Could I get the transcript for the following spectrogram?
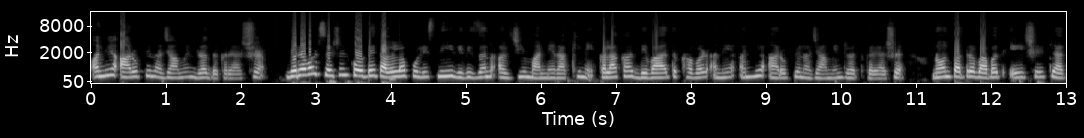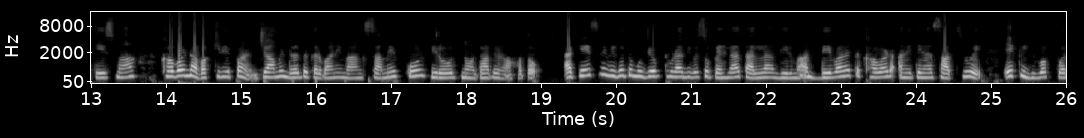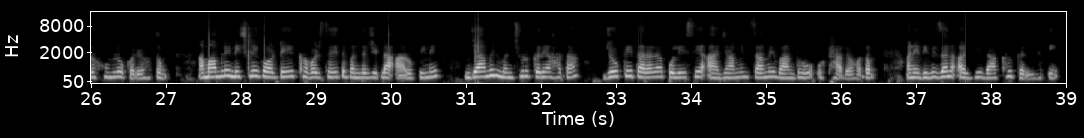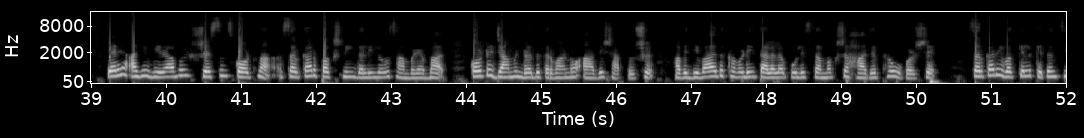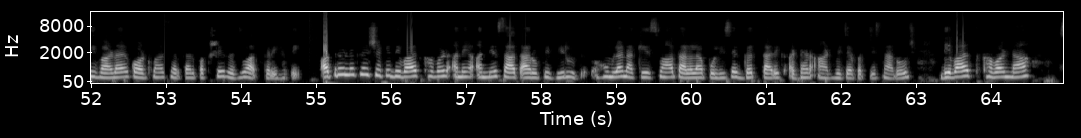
અન્ય આરોપીના જામીન રદ કર્યા છે. વેરાવળ સેશન કોર્ટે તાલાલા પોલીસની રિવિઝન અરજી માન્ય રાખીને કલાકાર દેવાત ખવડ અને અન્ય આરોપીઓના જામીન રદ કર્યા છે. નોંધપાત્ર બાબત એ છે કે આ કેસમાં ખબરના વકીલે પણ જામીન રદ કરવાની માંગ સામે કોઈ વિરોધ નોંધાવ્યો ન હતો. આ કેસની વિગતો મુજબ થોડા દિવસો પહેલા તાલના ગીરમાં દેવાયત ખવડ અને તેના સાથીઓએ એક યુવક પર હુમલો કર્યો હતો. આ મામલે નીચલી કોર્ટે ખવડ સહિત પંદર જેટલા આરોપીને જામીન મંજૂર કર્યા હતા, જો કે તાલાલા પોલીસે આ જામીન સામે વાંધો ઉઠાવ્યો હતો અને રિવિઝન અરજી દાખલ કરી હતી. ત્યારે આજે વેરાવળ સેશન્સ કોર્ટમાં સરકાર પક્ષની દલીલો સાંભળ્યા બાદ કોર્ટે જામીન રદ કરવાનો આદેશ આપ્યો છે. હવે દિવાયત ખવડી તાલાલા પોલીસ સમક્ષ હાજર થવું પડશે. સરકારી વકીલ કેતનસિંહ વાડાએ કોર્ટમાં સરકાર પક્ષે રજૂઆત કરી હતી. અત્રે ઉલ્લેખનીય છે કે દિવાયત ખવડ અને અન્ય સાત આરોપી વિરુદ્ધ હુમલાના કેસમાં તાલાલા પોલીસે ગત તારીખ અઢાર આઠ બે હજાર પચીસના રોજ દિવાયત ખવડના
